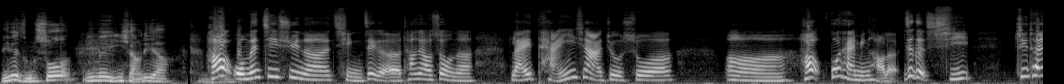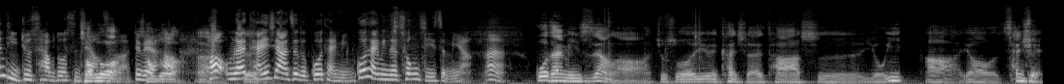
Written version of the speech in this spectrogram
里面怎么说？你没有影响力啊。好，我们继续呢，请这个呃汤教授呢来谈一下，就说，嗯，好，郭台铭好了，这个习 G20 就差不多是这样子嘛，对不对？好，好，我们来谈一下这个郭台铭，郭台铭的冲击怎么样？嗯。郭台铭是这样的啊，就说因为看起来他是有意啊要参选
